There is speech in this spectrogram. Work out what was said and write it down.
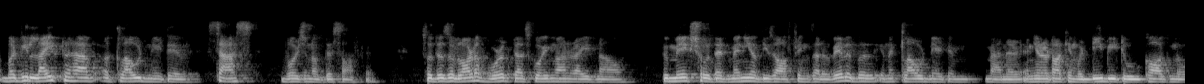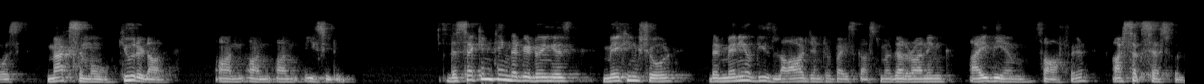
but we like to have a cloud native SaaS version of this software. So there's a lot of work that's going on right now to make sure that many of these offerings are available in a cloud native manner. And you're talking about DB2, Cognos, Maximo, QRadar on, on, on EC2. The second thing that we're doing is making sure that many of these large enterprise customers that are running IBM software are successful.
